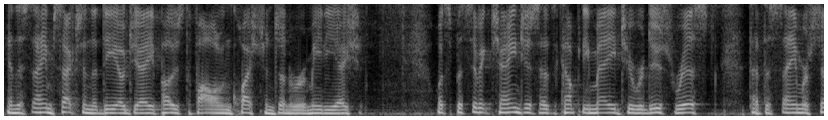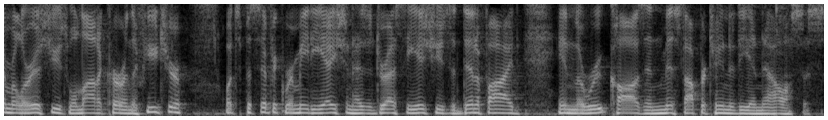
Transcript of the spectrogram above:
In the same section, the DOJ posed the following questions under remediation. What specific changes has the company made to reduce risk that the same or similar issues will not occur in the future? What specific remediation has addressed the issues identified in the root cause and missed opportunity analysis?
